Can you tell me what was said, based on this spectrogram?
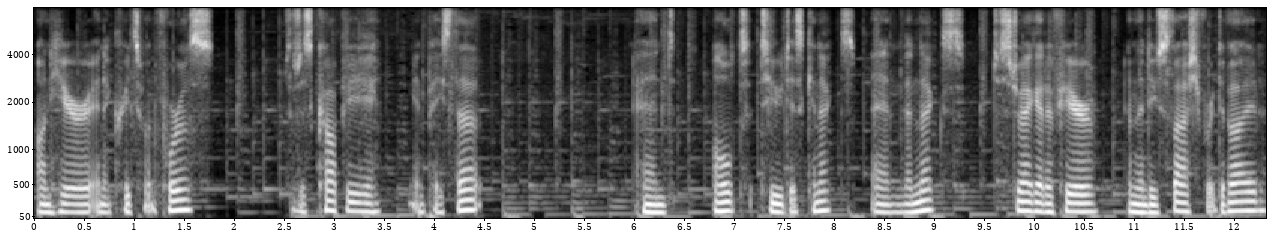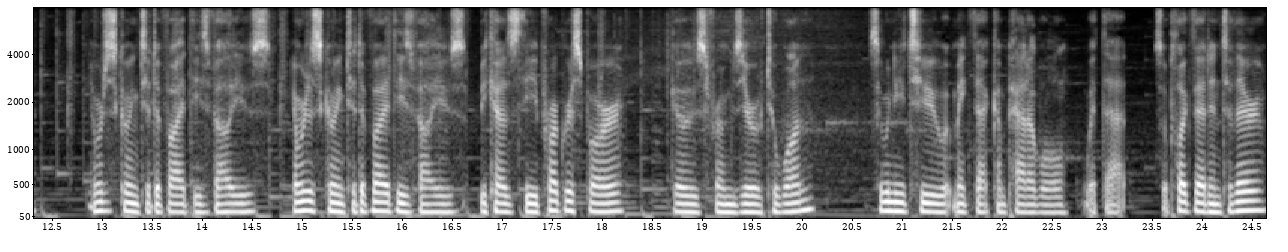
on here and it creates one for us. So just copy and paste that. And Alt to disconnect. And then next, just drag out of here and then do slash for divide. And we're just going to divide these values. And we're just going to divide these values because the progress bar goes from 0 to 1. So we need to make that compatible with that. So plug that into there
